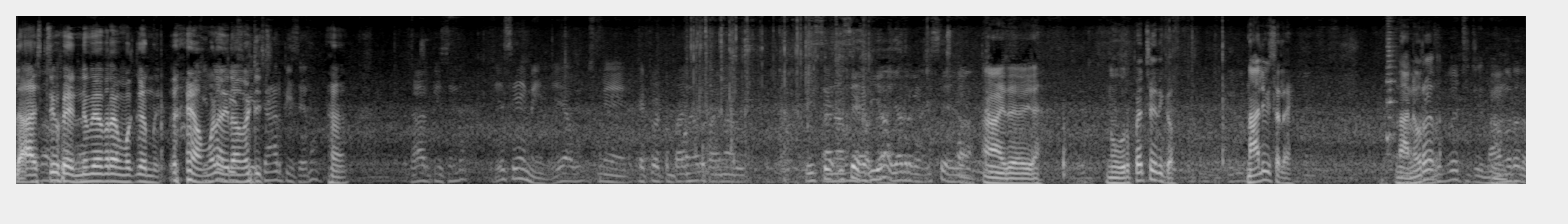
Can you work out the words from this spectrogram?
ലാസ്റ്റ് പെന്നും പേപ്പർ നമുക്ക് തന്ന് നമ്മൾ എഴുതാൻ വേണ്ടി चार पीस है ना हाँ। चार पीस है ना ये सेम है ये अब उसमें एक वट पाइनारू पाइनारू इससे इससे हैवी है याद रखना इससे हैवी ആ ഇത് നൂറ് രൂപ വെച്ച് എഴുതിക്കോ നാല് പീസല്ലേ നാനൂറ് വെച്ചിട്ട് നാനൂറല്ല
